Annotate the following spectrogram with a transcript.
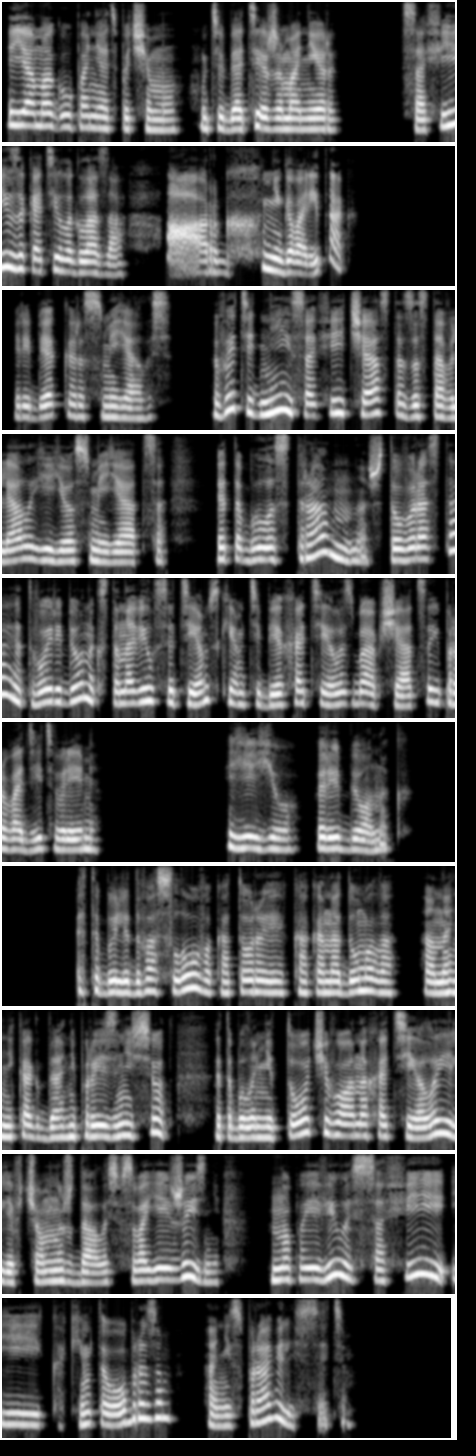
Я могу понять, почему. У тебя те же манеры. София закатила глаза. «Арг, не говори так!» Ребекка рассмеялась. В эти дни Софи часто заставляла ее смеяться. Это было странно, что, вырастая, твой ребенок становился тем, с кем тебе хотелось бы общаться и проводить время. Ее ребенок. Это были два слова, которые, как она думала, она никогда не произнесет — это было не то, чего она хотела или в чем нуждалась в своей жизни. Но появилась София, и каким-то образом они справились с этим.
